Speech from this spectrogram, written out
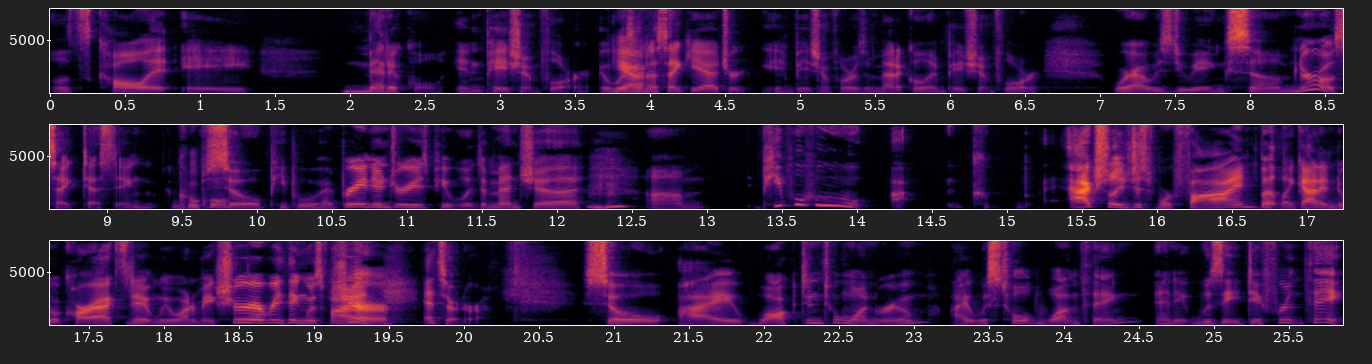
let's call it a medical inpatient floor. It wasn't Yeah. a psychiatric inpatient floor; it was a medical inpatient floor. Where I was doing some neuropsych testing. Cool, cool. So people who had brain injuries, people with dementia, Mhm. um, people who uh, actually just were fine, but like got into a car accident. We want to make sure everything was fine, Sure. etc. So I walked into one room. I was told one thing, and it was a different thing.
